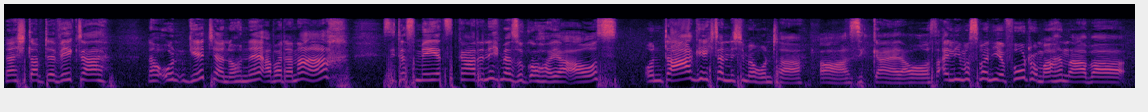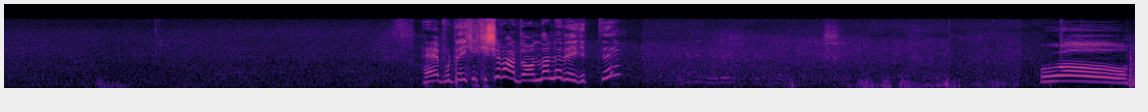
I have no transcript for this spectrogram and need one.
Ja, ich glaube, der Weg da nach unten geht ja noch, ne? Aber danach sieht das mir jetzt gerade nicht mehr so geheuer aus. Und da gehe ich dann nicht mehr runter. Ah, sieht geil aus. Eigentlich muss man hier ein Foto machen, aber... He, burada iki kişi vardı. Onlar nereye gitti? Wow.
